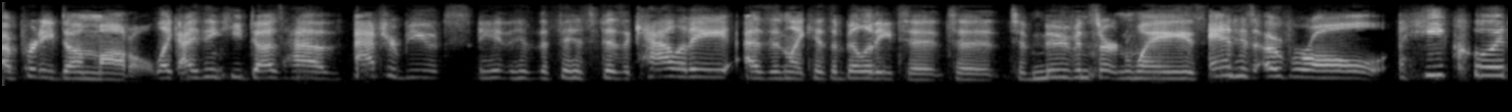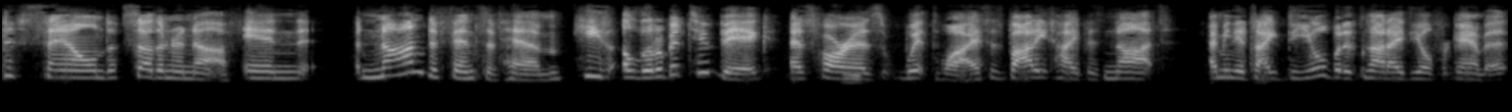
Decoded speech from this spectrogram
a pretty dumb model. Like I think he does have attributes, his, his his physicality, as in like his ability to to to move in certain ways, and his overall. He could sound southern enough in. Non-defense of him, he's a little bit too big as far hmm. as width-wise. His body type is not I mean, it's ideal, but it's not ideal for Gambit.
